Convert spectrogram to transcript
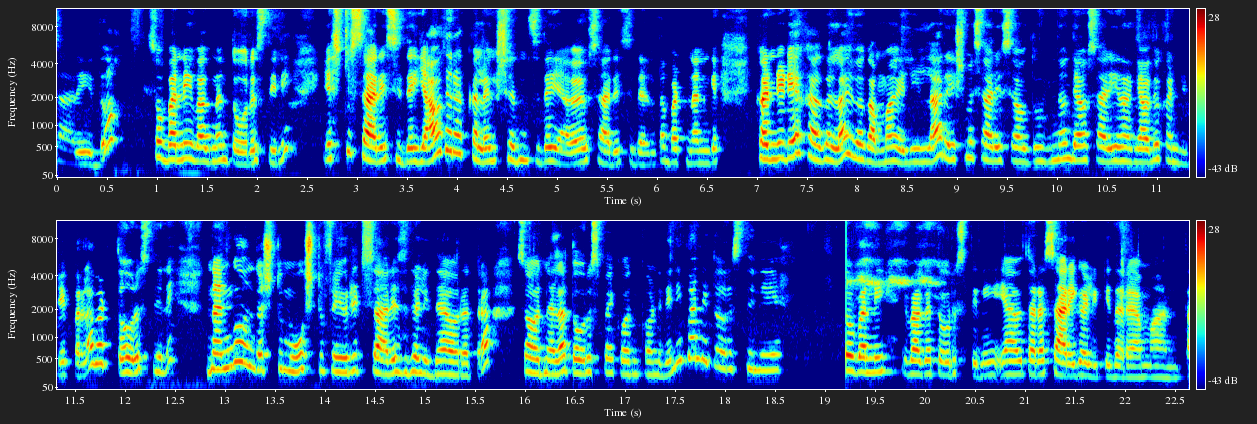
ಸ್ಯಾರಿ ಇದು. ಸೊ ಬನ್ನಿ, ಇವಾಗ ನಾನು ತೋರಿಸ್ತೀನಿ. ಎಷ್ಟು ಸ್ಯಾರೀಸ್ ಇದೆ, ಯಾವ ಥರ ಕಲೆಕ್ಷನ್ಸ್ ಇದೆ, ಯಾವ್ಯಾವ ಸ್ಯಾರೀಸ್ ಇದೆ ಅಂತ. ಬಟ್ ನನಗೆ ಕಂಡಿಡಿಯೋಕ್ಕಾಗಲ್ಲ ಇವಾಗ ಅಮ್ಮ ಹೇಳಿಲ್ಲ, ರೇಷ್ಮೆ ಸ್ಯಾರೀಸ್ ಯಾವುದು, ಇನ್ನೊಂದು ಯಾವ ಸ್ಯಾರಿ ನಂಗೆ ಯಾವುದೂ ಕಂಡಿಡಿಯಕ್ಕೆ ಬರಲ್ಲ. ಬಟ್ ತೋರಿಸ್ತೀನಿ. ನನಗೂ ಒಂದಷ್ಟು ಮೋಸ್ಟ್ ಫೇವ್ರೆಟ್ ಸ್ಯಾರೀಸ್ಗಳಿದೆ ಅವ್ರ ಹತ್ರ. ಸೊ ಅದನ್ನೆಲ್ಲ ತೋರಿಸ್ಬೇಕು ಅಂದ್ಕೊಂಡಿದ್ದೀನಿ ಬನ್ನಿ, ತೋರಿಸ್ತೀನಿ. ಸೊ ಬನ್ನಿ, ಇವಾಗ ತೋರಿಸ್ತೀನಿ ಯಾವ ಥರ ಸ್ಯಾರಿಗಳು ಇಟ್ಟಿದ್ದಾರೆ ಅಮ್ಮ ಅಂತ.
